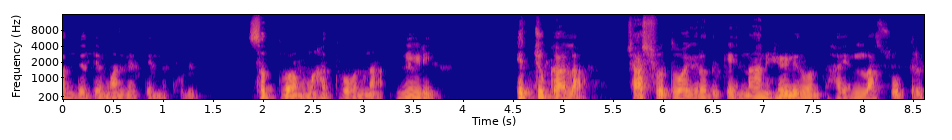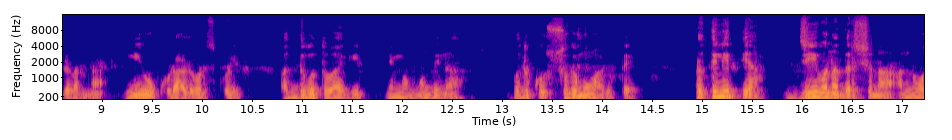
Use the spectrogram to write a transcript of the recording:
ಆದ್ಯತೆ ಮಾನ್ಯತೆಯನ್ನು ಕೊಡಿ, ಸತ್ವ ಮಹತ್ವವನ್ನು ನೀಡಿ. ಹೆಚ್ಚು ಕಾಲ ಶಾಶ್ವತವಾಗಿರೋದಕ್ಕೆ ನಾನು ಹೇಳಿರುವಂತಹ ಎಲ್ಲ ಸೂತ್ರಗಳನ್ನು ನೀವು ಕೂಡ ಅಳವಡಿಸ್ಕೊಳ್ಳಿ. ಅದ್ಭುತವಾಗಿ ನಿಮ್ಮ ಮುಂದಿನ ಬದುಕು ಸುಗಮವಾಗುತ್ತೆ. ಪ್ರತಿನಿತ್ಯ ಜೀವನ ದರ್ಶನ ಅನ್ನುವ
